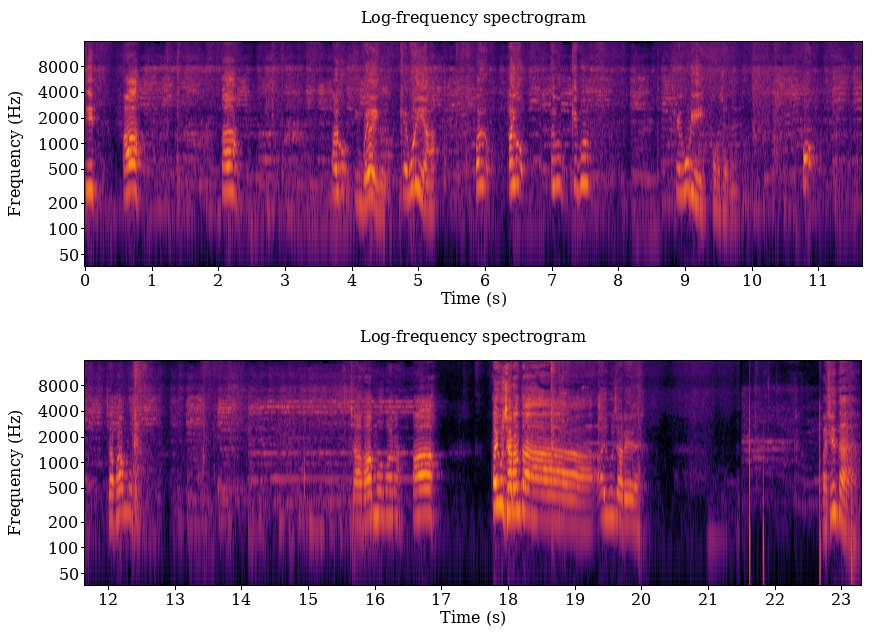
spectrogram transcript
입. 아. 아. 아이고 이거 뭐야 이거 깨구리야. 아이고 아이고 아이고 깨굴. 깨구리 포즈네. 어. 자밥 먹. 자 밥 먹어봐라. 아. 아이고 잘한다. 아이고 잘해. 맛있다.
